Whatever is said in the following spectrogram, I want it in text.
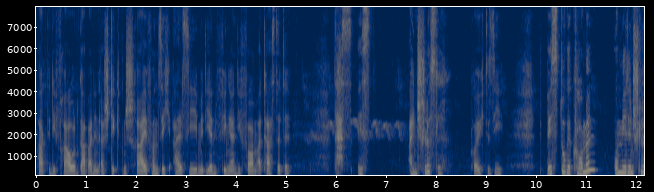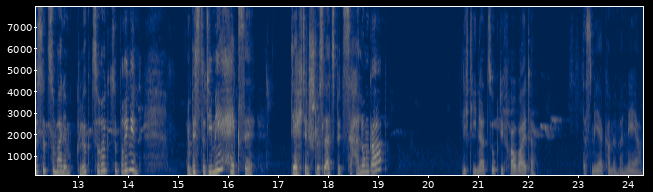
fragte die Frau und gab einen erstickten Schrei von sich, als sie mit ihren Fingern die Form ertastete. Das ist ein Schlüssel, keuchte sie. Bist du gekommen, um mir den Schlüssel zu meinem Glück zurückzubringen? Bist du die Meerhexe, der ich den Schlüssel als Bezahlung gab? Lichtina zog die Frau weiter. Das Meer kam immer näher.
